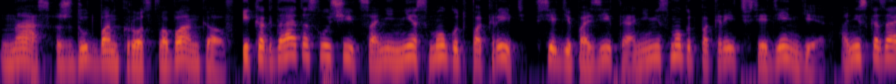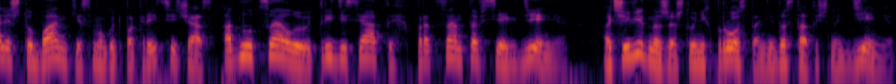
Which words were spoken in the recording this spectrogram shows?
Нас ждут банкротства банков. И когда это случится, они не смогут покрыть все депозиты, они не смогут покрыть все деньги. Они сказали, что банки смогут покрыть сейчас 1,3% всех денег. Очевидно же, что у них просто недостаточно денег.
